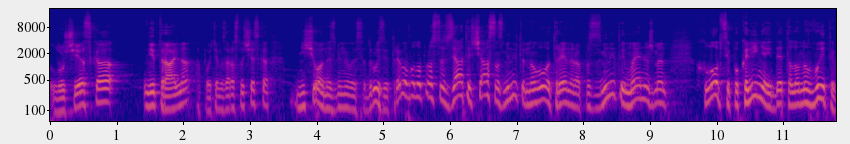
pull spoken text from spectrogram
Луческа нейтральна, а потім зараз Луческа. Нічого не змінилося. Друзі, треба було просто взяти вчасно, змінити нового тренера, змінити менеджмент. Хлопці, покоління йде талановите.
